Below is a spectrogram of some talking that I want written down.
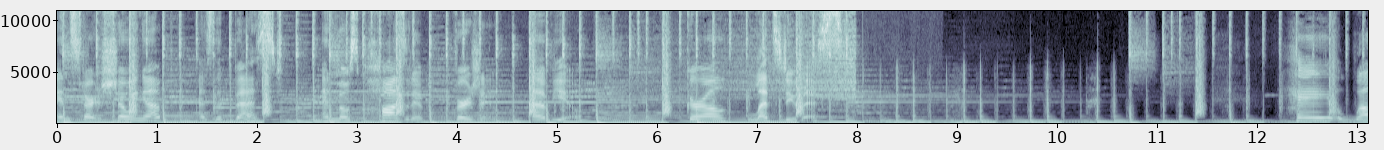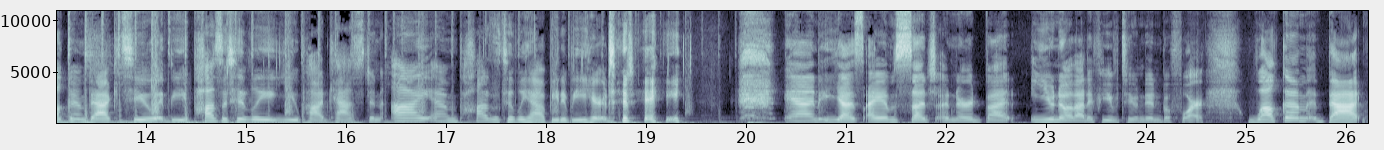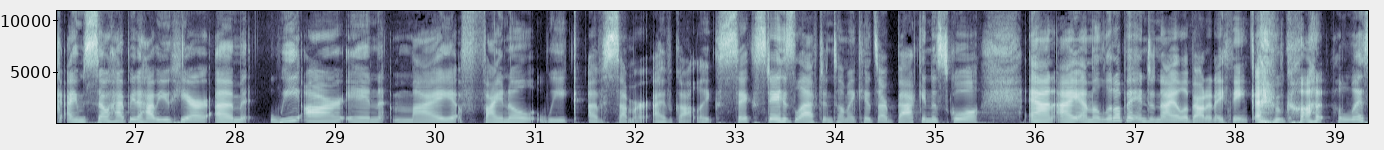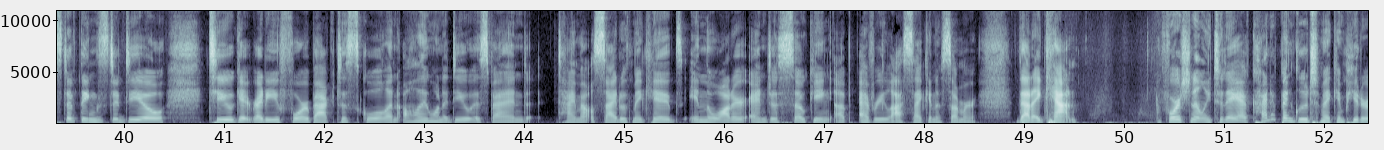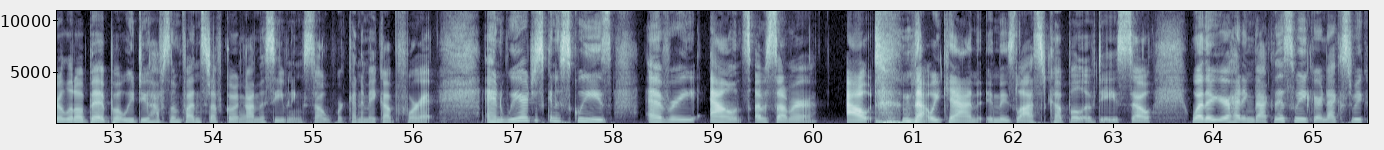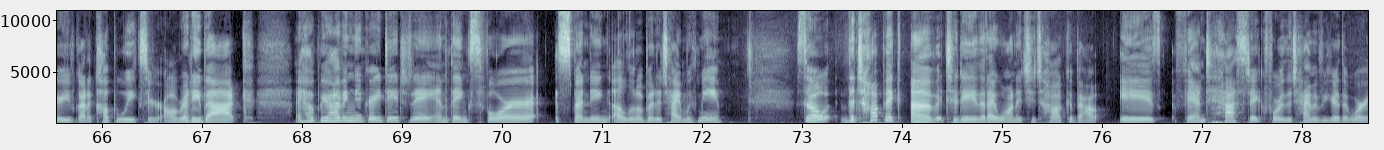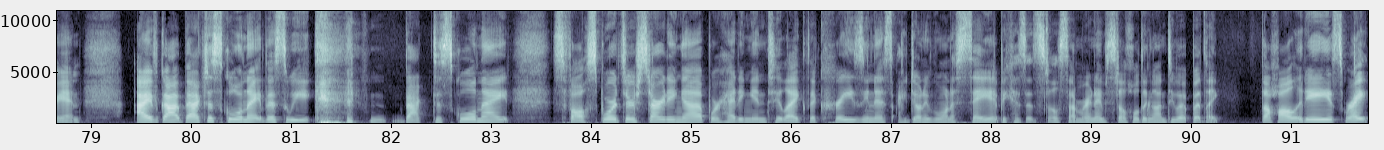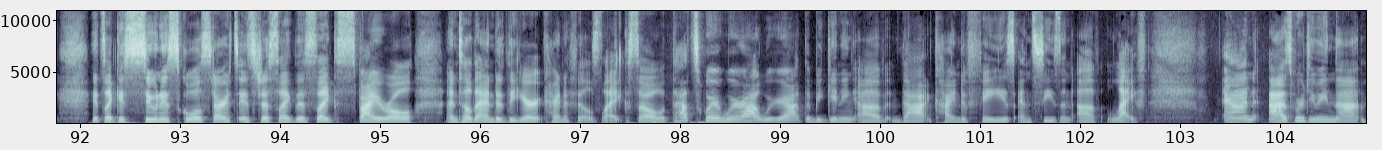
and start showing up as the best and most positive version of you. Girl, let's do this. Hey, welcome back to the Positively You podcast, and I am positively happy to be here today. and yes, I am such a nerd, but you know that if you've tuned in before. Welcome back. I'm so happy to have you here. Um, we are in my final week of summer. I've got like six days left until my kids are back into school, and I am a little bit in denial about it. I think I've got a list of things to do to get ready for back to school, and all I want to do is spend time outside with my kids in the water and just soaking up every last second of summer that I can. Unfortunately, today I've kind of been glued to my computer a little bit, but we do have some fun stuff going on this evening, so we're going to make up for it. And we are just going to squeeze every ounce of summer out that we can in these last couple of days. So, whether you're heading back this week or next week, or you've got a couple weeks or you're already back, I hope you're having a great day today. And thanks for spending a little bit of time with me. So, the topic of today that I wanted to talk about is fantastic for the time of year that we're in. I've got back to school night this week. back to school night. Fall sports are starting up. We're heading into like the craziness. I don't even want to say it because it's still summer and I'm still holding on to it, but like the holidays, right? It's like as soon as school starts, it's just like this like spiral until the end of the year it kind of feels like. So that's where we're at. We're at the beginning of that kind of phase and season of life. And as we're doing that,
